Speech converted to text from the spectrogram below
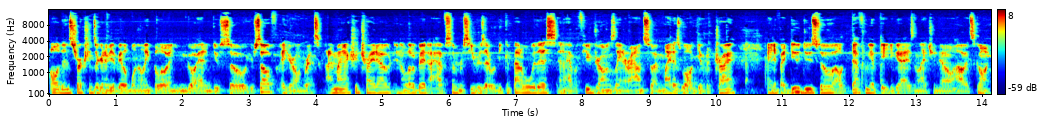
all the instructions are going to be available in the link below, and you can go ahead and do so yourself at your own risk. I might actually try it out in a little bit. I have some receivers that would be compatible with this, and I have a few drones laying around, so I might as well give it a try. And if I do do so, I'll definitely update you guys and let you know how it's going.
